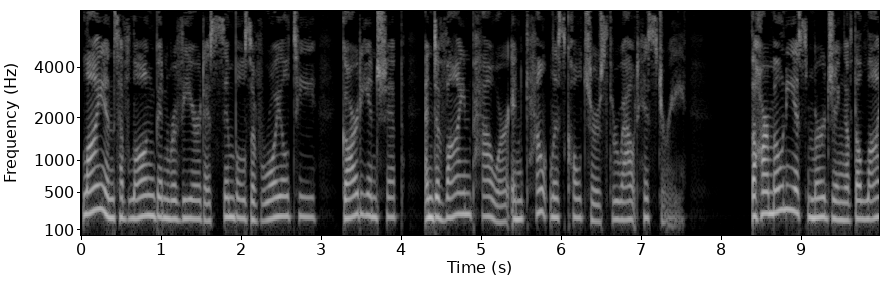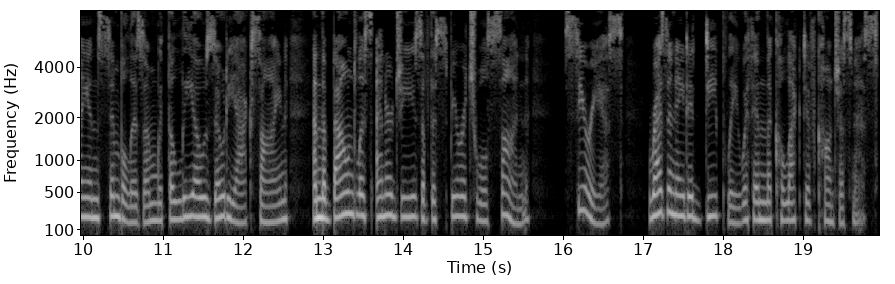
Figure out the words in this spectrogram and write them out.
Lions have long been revered as symbols of royalty, guardianship, and divine power in countless cultures throughout history. The harmonious merging of the lion's symbolism with the Leo zodiac sign and the boundless energies of the spiritual sun, Sirius, resonated deeply within the collective consciousness.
